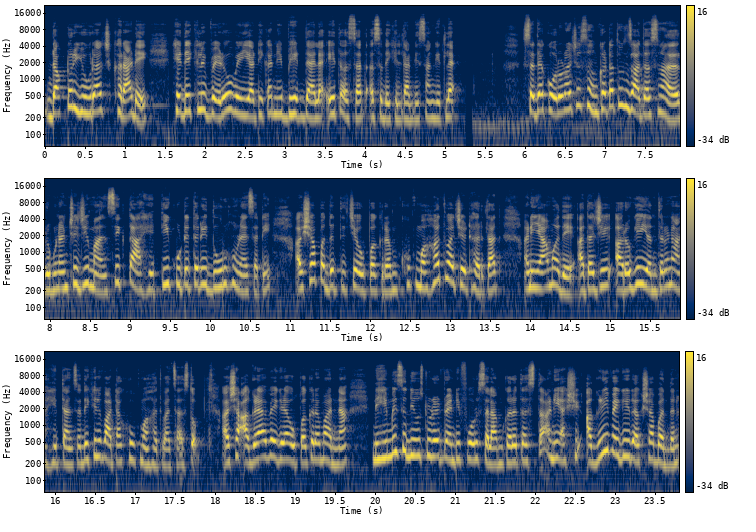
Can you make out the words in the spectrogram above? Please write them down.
डॉक्टर युवराज खराडे हे देखील वेळोवेळी या ठिकाणी भेट द्यायला येत असतात असं देखील त्यांनी सांगितलंय. सध्या कोरोनाच्या संकटातून जात असणाऱ्या रुग्णांची जी मानसिकता आहे ती कुठेतरी दूर होण्यासाठी अशा पद्धतीचे उपक्रम खूप महत्त्वाचे ठरतात आणि यामध्ये आता जी आरोग्य यंत्रणा आहे त्यांचा देखील वाटा खूप महत्त्वाचा असतो. अशा आगळ्या वेगळ्या उपक्रमांना नेहमीच न्यूज टुडे ट्वेंटी फोर सलाम करत असतं आणि अशी आगळी वेगळी रक्षाबंधन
